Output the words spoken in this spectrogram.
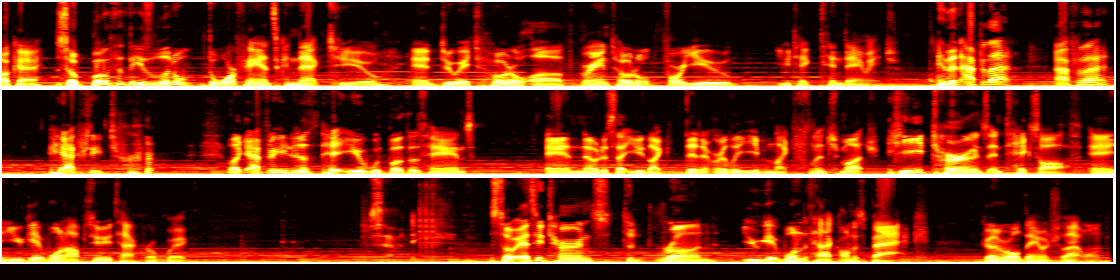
Okay, so both of these little dwarf hands connect to you and do a total of grand total for you. You take ten damage, and then after that, after that, he actually turn like after he just hit you with both his hands and noticed that you like didn't really even like flinch much he turns and takes off and you get one opportunity attack real quick 17. so as he turns to run you get one attack on his back go and roll damage for that one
